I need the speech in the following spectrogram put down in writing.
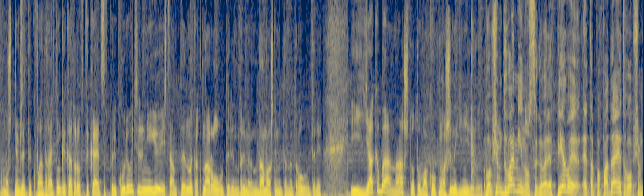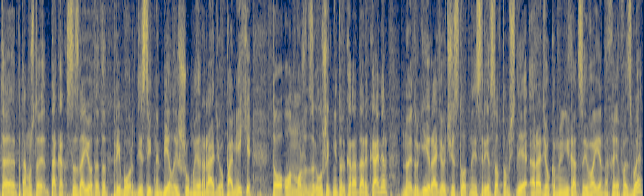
может, не обязательно квадратненькая, которая втыкается в прикуриватель. У нее есть антенна, как на роутере, например, на домашнем интернет-роутере. И якобы она что-то вокруг машины генерирует. В общем, два минуса, говорят. Первое, это попадает, в общем-то, потому что так как создает этот прибор действительно белый шум и радиопомехи, то он может заглушить не только радары камер, но и другие радиочастотные средства, в том числе радиокоммуникации военных и ФСБ.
